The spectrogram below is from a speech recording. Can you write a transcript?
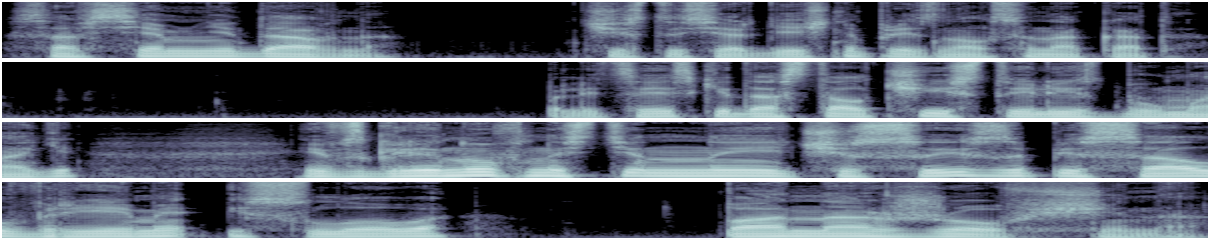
Совсем недавно, — чистосердечно признался Наката. Полицейский достал чистый лист бумаги и, взглянув на стенные часы, записал время и слово «поножовщина».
